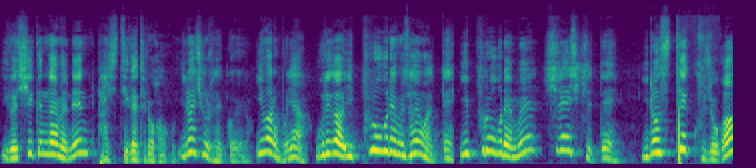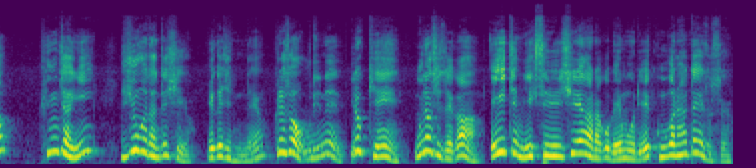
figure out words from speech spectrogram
이거 C 끝나면은 다시 D가 들어가고 이런 식으로 될 거예요. 이 말은 뭐냐? 우리가 이 프로그램을 사용할 때 이 프로그램을 실행시킬 때 이런 스택 구조가 굉장히 유용하다는 뜻이에요. 여기까지 됐나요? 그래서 우리는 이렇게 운영체제가 a.ex를 실행하라고 메모리에 공간을 할당해줬어요.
